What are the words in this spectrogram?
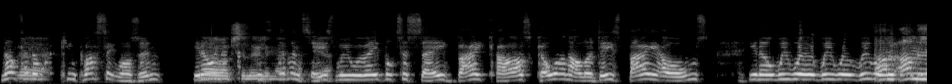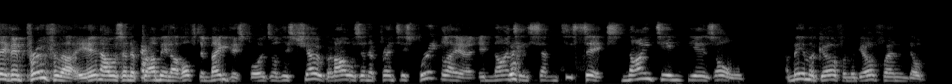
Not for yeah. the working class, it wasn't. You know, no, in the 70s, yeah. we were able to save, buy cars, go on holidays, buy homes. You know, we were, we were, we were. I'm, I'm living proof of that, Ian. I was an, I mean, I've often made this point on this show, but I was an apprentice bricklayer in 1976, 19 years old, And me and my girlfriend, my girlfriend oh,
